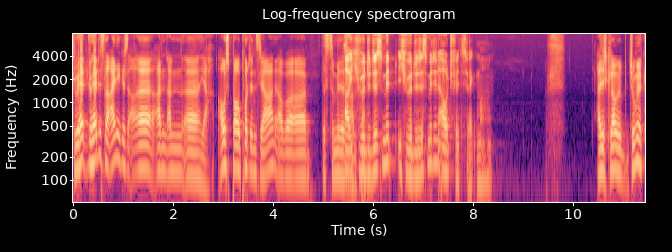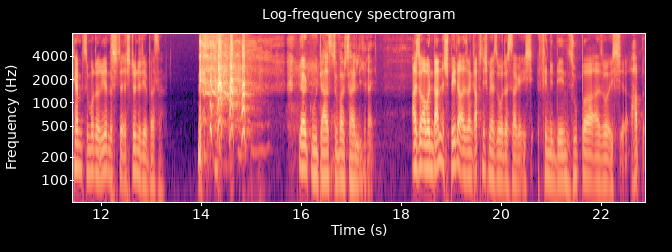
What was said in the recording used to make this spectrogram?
du, du hättest noch einiges äh, an, an äh, ja, Ausbaupotenzial, aber äh, das zumindest. Aber ich würde das mit, ich würde das mit den Outfits wegmachen. Also ich glaube, Dschungelcamp zu moderieren, das stünde dir besser. ja gut, da hast du wahrscheinlich recht. Also aber dann später, also dann gab es nicht mehr so, dass ich sage, ich finde den super. Also ich habe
